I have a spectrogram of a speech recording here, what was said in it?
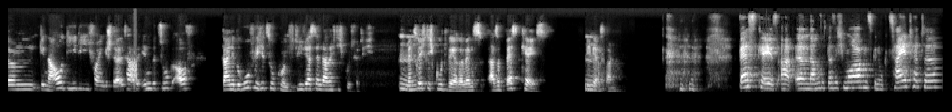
ähm, genau die, die ich vorhin gestellt habe, in Bezug auf deine berufliche Zukunft, wie wäre es denn da richtig gut für dich? Mhm. Wenn es richtig gut wäre, wenn es, also Best Case, wie wäre es mhm. dann? Best Case, Art, ähm, da muss ich, dass ich morgens genug Zeit hätte,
